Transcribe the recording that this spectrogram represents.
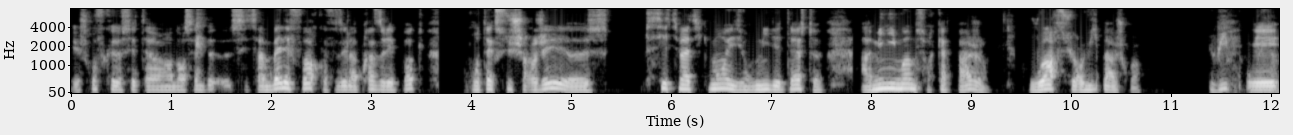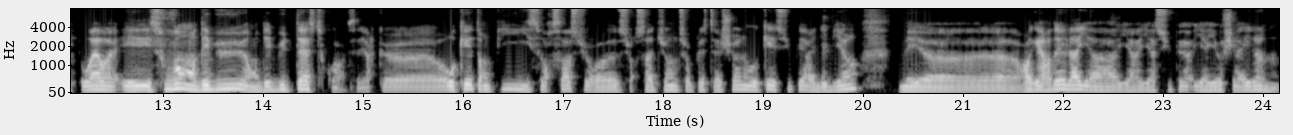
et je trouve que c'est un, bel effort que faisait la presse de l'époque. Contexte surchargé, euh, systématiquement, ils ont mis des tests à minimum sur 4 pages, voire sur 8 pages. Quoi. 8 Et ouais, ouais, et souvent en début, en début de test, quoi. C'est-à-dire que, euh, ok, tant pis, il sort ça sur euh, sur Saturn, sur PlayStation, ok, super, il est bien, mais euh, regardez, là, il y a, il y a, y a super, il y a Yoshi Island.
